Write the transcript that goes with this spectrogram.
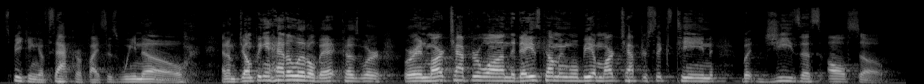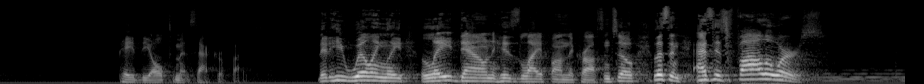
Speaking of sacrifices, we know, and I'm jumping ahead a little bit because we're, we're in Mark chapter 1. The day's coming, we'll be in Mark chapter 16, but Jesus also paid the ultimate sacrifice that he willingly laid down his life on the cross. And so, listen, as his followers,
